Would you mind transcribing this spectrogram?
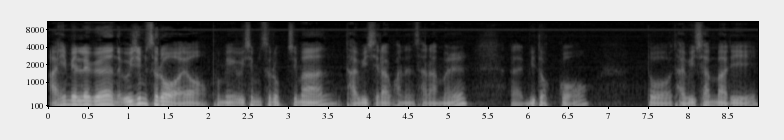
아히멜렉은 의심스러워요. 분명히 의심스럽지만 다윗이라고 하는 사람을 에, 믿었고 또 다윗이 한 말이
